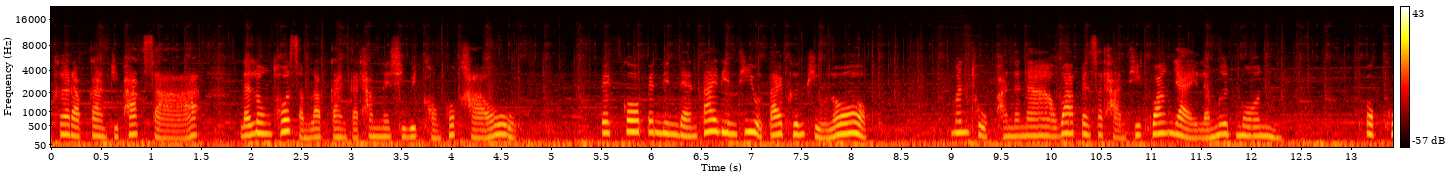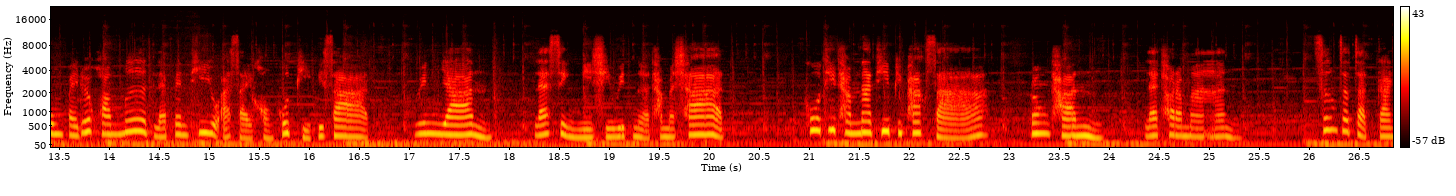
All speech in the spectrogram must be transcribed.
เพื่อรับการพิพากษา และลงโทษสำหรับการกระทำในชีวิตของพวกเขา เปโกเป็นดินแดนใต้ดินที่อยู่ใต้พื้นผิวโลก มันถูกพรรณนาว่าเป็นสถานที่กว้างใหญ่และมืดมนปกคลุมไปด้วยความมืดและเป็นที่อยู่อาศัยของพูดผีปีศาจวิญญาณ และสิ่งมีชีวิตเหนือธรรมชาติ ผู้ที่ทำหน้าที่พิพากษาร่องทัน และทรมาน ซึ่งจะจัดการ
